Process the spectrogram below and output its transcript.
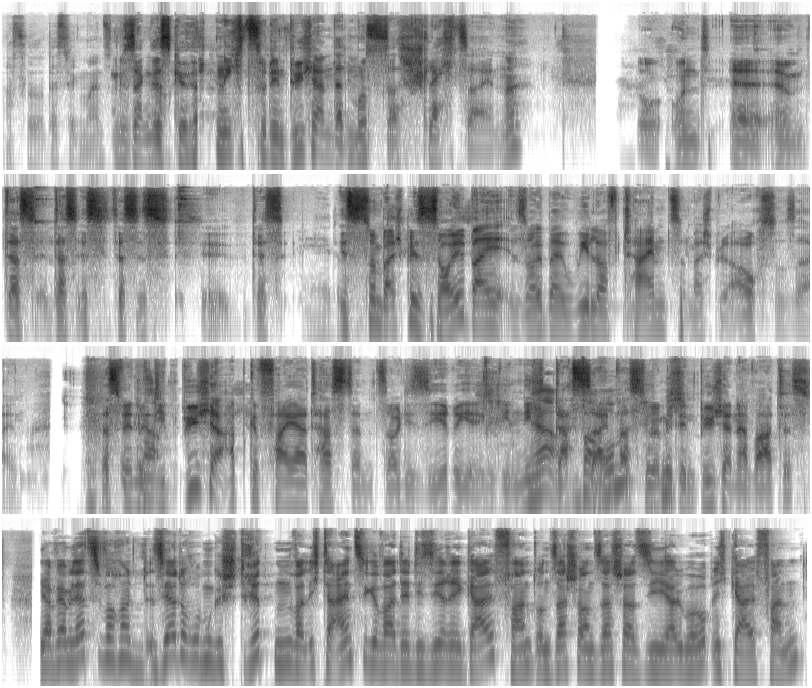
Achso, deswegen meinst du. Wir sagen, ja. es gehört nicht zu den Büchern, dann muss das schlecht sein, ne? So, und äh, ähm, das, das ist, das ist, äh, das, nee, das ist zum Beispiel, soll bei, soll bei Wheel of Time zum Beispiel auch so sein. Dass wenn ja. du die Bücher abgefeiert hast, dann soll die Serie irgendwie nicht ja, das sein, was du mit den Büchern erwartest. Ja, wir haben letzte Woche sehr darum gestritten, weil ich der Einzige war, der die Serie geil fand und Sascha und Sascha sie ja überhaupt nicht geil fanden.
